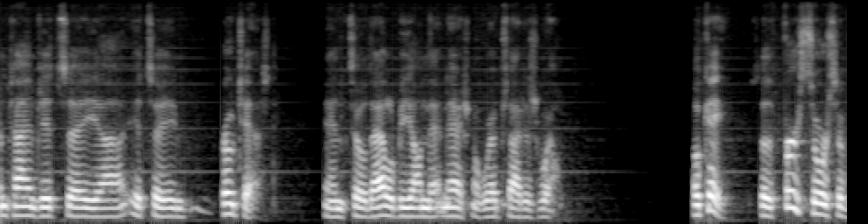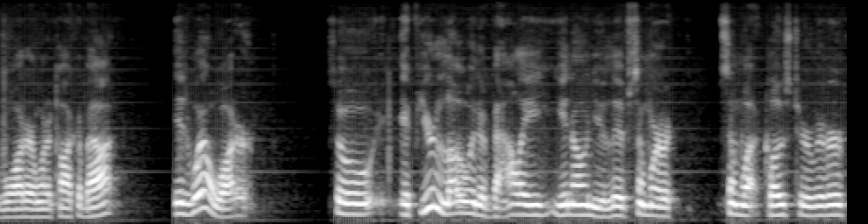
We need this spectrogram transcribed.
Sometimes it's a, uh, it's a protest. And so that'll be on that national website as well. Okay, so the first source of water I want to talk about is well water. So if you're low in a valley, you know, and you live somewhere somewhat close to a river,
